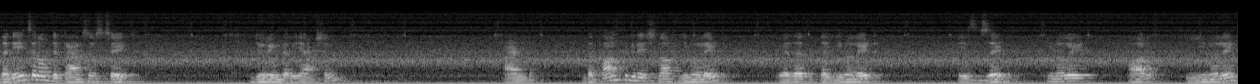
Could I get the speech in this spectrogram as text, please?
the nature of the transition state during the reaction and the configuration of enolate whether the enolate is Z enolate or enolate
